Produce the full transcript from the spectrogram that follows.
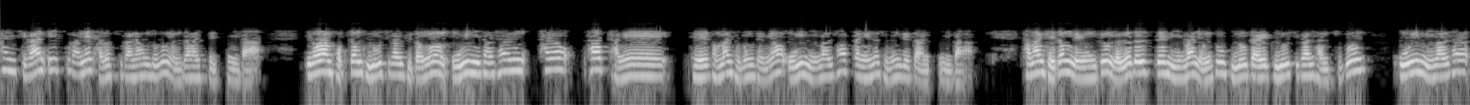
1시간, 1주간에 5시간의 한도로 연장할 수 있습니다. 이러한 법정 근로시간 규정은 5인 이상 사용, 사업, 사업장애에 대해서만 적용되며 5인 미만 사업장애는 적용되지 않습니다. 다만 개정 내용 중 18세 미만 연소 근로자의 근로시간 단축은 5인 미만 사,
